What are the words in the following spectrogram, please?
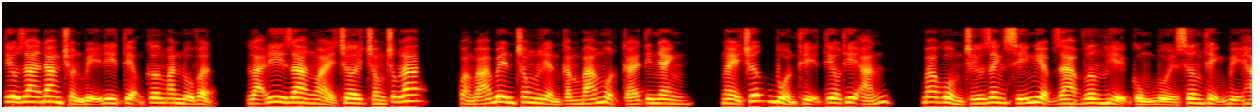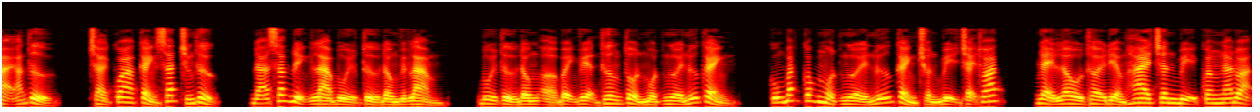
Tiêu gia đang chuẩn bị đi tiệm cơm ăn đồ vật, lại đi ra ngoài chơi trong chốc lát, quảng bá bên trong liền cắm bá một cái tin nhanh, ngày trước bổn thị tiêu thi án, bao gồm chứ danh sĩ nghiệp gia Vương Hỷ cùng Bùi Sương Thịnh bị hại án tử, trải qua cảnh sát chứng thực, đã xác định là Bùi Tử Đồng việc làm, Bùi Tử Đồng ở bệnh viện thương tổn một người nữ cảnh, cũng bắt cóc một người nữ cảnh chuẩn bị chạy thoát, nhảy lầu thời điểm hai chân bị quăng ngã đoạn,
